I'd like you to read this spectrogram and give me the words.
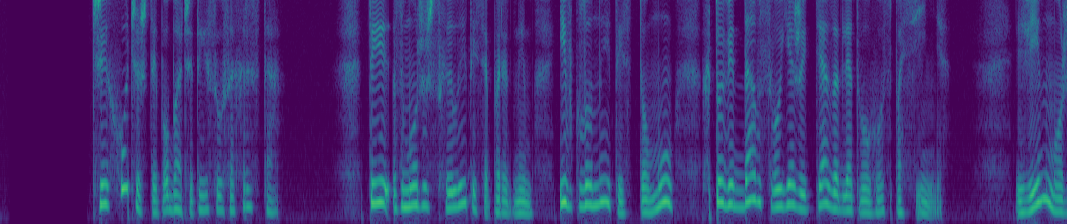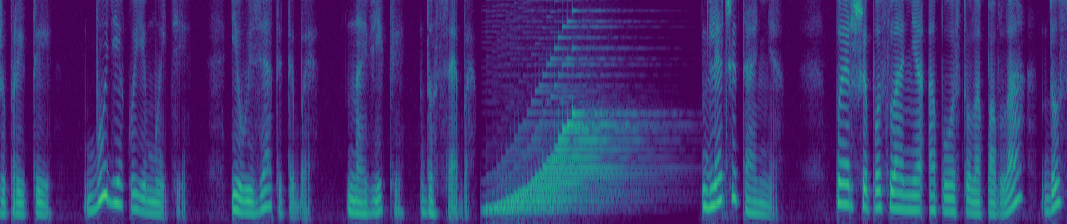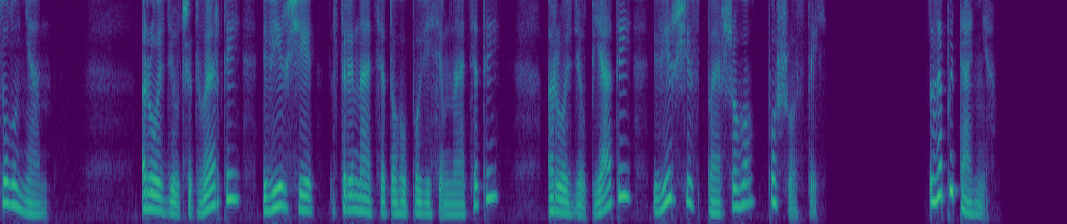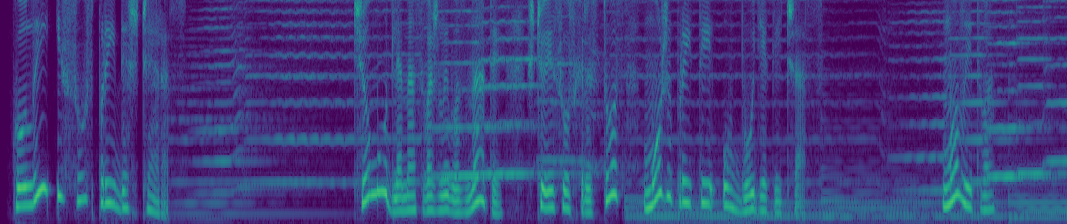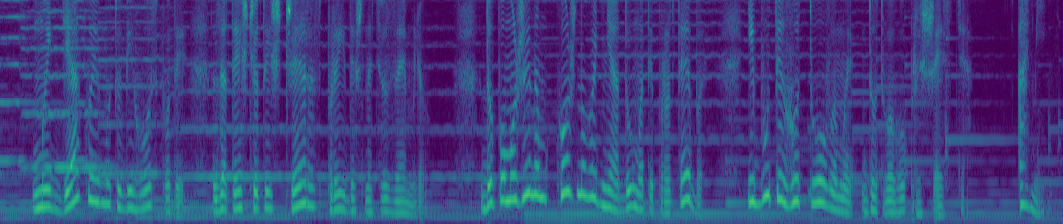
Чи хочеш ти побачити Ісуса Христа? Ти зможеш схилитися перед Ним і вклонитись тому, хто віддав своє життя задля Твого спасіння. Він може прийти будь-якої миті і узяти тебе навіки до себе. Для читання перше послання апостола Павла до Солунян, розділ 4, вірші з 13 по 18, розділ 5, вірші з 1 по 6. Запитання Коли Ісус прийде ще раз? Чому для нас важливо знати, що Ісус Христос може прийти у будь-який час? Молитва. Ми дякуємо Тобі, Господи, за те, що Ти ще раз прийдеш на цю землю. Допоможи нам кожного дня думати про Тебе і бути готовими до Твого пришестя. Амінь.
